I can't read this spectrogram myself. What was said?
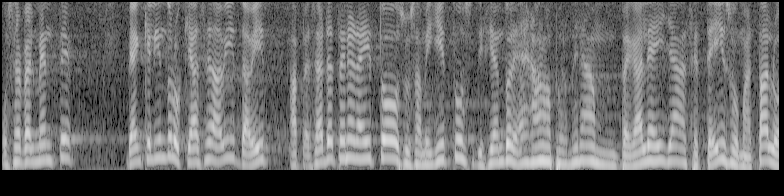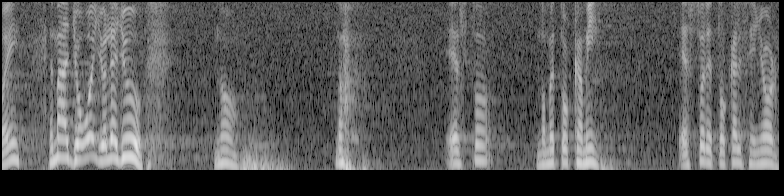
O sea, realmente, vean qué lindo lo que hace David. David, a pesar de tener ahí todos sus amiguitos diciéndole, no, no, pero mira, pegale ahí ya, se te hizo, matalo ahí. Es más, yo voy, yo le ayudo. No, no, esto no me toca a mí. Esto le toca al Señor.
